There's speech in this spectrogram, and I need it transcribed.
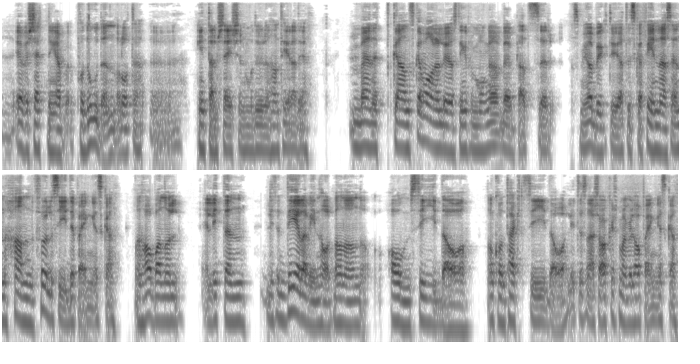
Eh, översättningar på noden och låta eh, Internalization-modulen hantera det. Men ett ganska vanlig lösning för många webbplatser som jag byggt är att det ska finnas en handfull sidor på engelska. Man har bara någon, en liten, liten del av innehållet, man har någon omsida och någon kontaktsida och lite sådana saker som man vill ha på engelska.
